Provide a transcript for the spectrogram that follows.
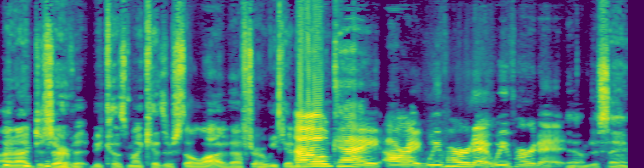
and I deserve it because my kids are still alive after a weekend. Okay, all right, we've heard it. We've heard it. Yeah, I'm just saying.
